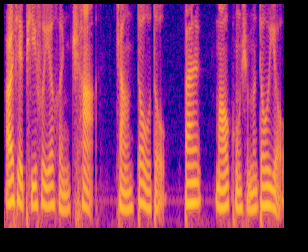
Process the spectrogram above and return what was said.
而且皮肤也很差，长痘痘、斑、毛孔什么都有。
